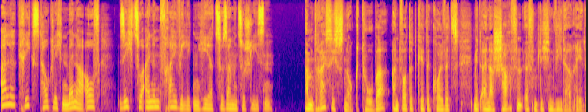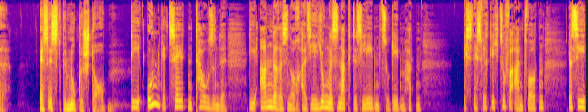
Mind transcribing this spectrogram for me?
alle kriegstauglichen Männer auf, sich zu einem freiwilligen Heer zusammenzuschließen. Am 30. Oktober antwortet Käthe Kollwitz mit einer scharfen öffentlichen Widerrede. Es ist genug gestorben. Die ungezählten Tausende, die anderes noch als ihr junges, nacktes Leben zu geben hatten. Ist es wirklich zu verantworten, dass sie,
